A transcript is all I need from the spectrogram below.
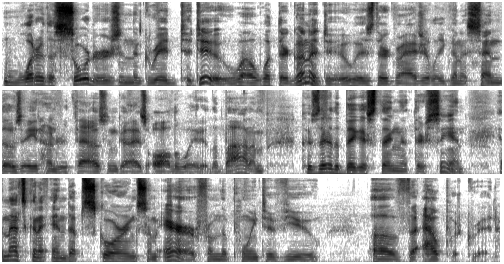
what are the sorters in the grid to do? Well, what they're going to do is they're gradually going to send those 800,000 guys all the way to the bottom because they're the biggest thing that they're seeing. And that's going to end up scoring some error from the point of view of the output grid.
